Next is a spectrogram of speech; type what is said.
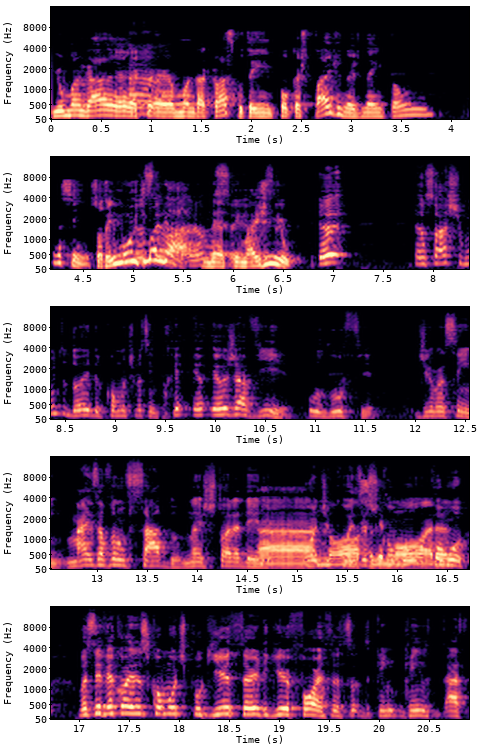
E o mangá é, Ah. é um mangá clássico, tem poucas páginas, né? Então, assim, só tem muito mangá, lá, não né? sei, tem mais de não mil. Eu, eu só acho muito doido como, tipo assim, porque eu, eu já vi o Luffy, digamos assim, mais avançado na história dele. Ah, onde nossa, coisas como, demora. como. Você vê coisas como, tipo, Gear Third e Gear Fourth. Quem, quem a-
